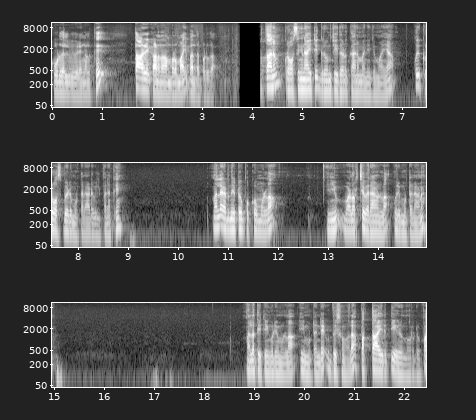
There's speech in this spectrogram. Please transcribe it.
കൂടുതൽ വിവരങ്ങൾക്ക് താഴെ കാണുന്ന നമ്പറുമായി ബന്ധപ്പെടുക. വർത്താനം ക്രോസിങ്ങിനായിട്ട് ഗ്രൂം ചെയ്തെടുക്കാനും അനുയോജ്യമായ ഒരു ക്രോസ് ബേഡ് മുട്ടനാട് വിൽപ്പനക്ക്. നല്ല ഇടനീട്ടവും പൊക്കവുമുള്ള ഇനിയും വളർച്ച വരാനുള്ള ഒരു മുട്ടനാണ്. നല്ല തീറ്റയും കൂടിയുമുള്ള ഈ മുട്ടന്റെ ഉദ്ദേശം വില പത്തായിരത്തി എഴുന്നൂറ് രൂപ.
